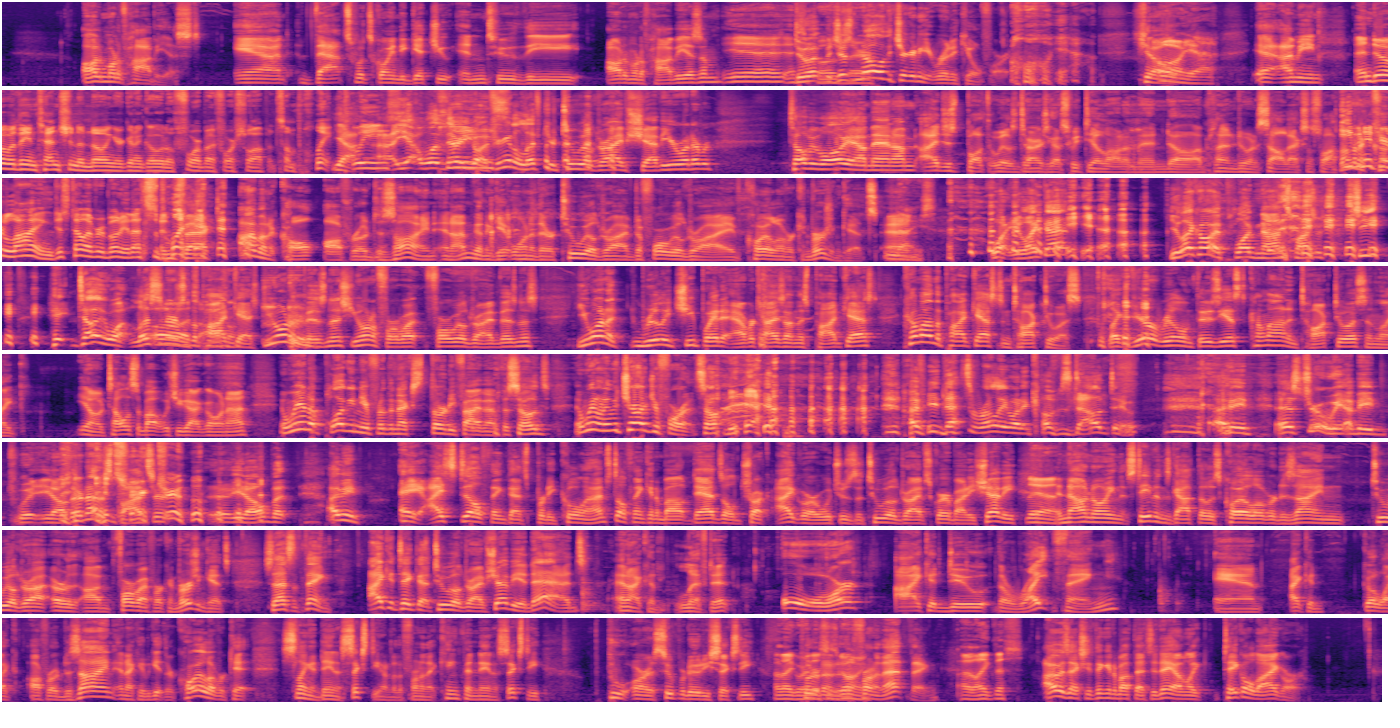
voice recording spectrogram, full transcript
automotive hobbyist and that's what's going to get you into the automotive hobbyism, yeah. I do it, but just there- know that you're going to get ridiculed for it. Oh yeah. You know, Oh yeah. yeah. I mean, And do it with the intention of knowing you're going to go to a four x four swap at some point. yeah, Please. uh, yeah. Well, there you go. If you're going to lift your two wheel drive Chevy or whatever. Tell people, oh yeah, man, I'm I just bought the wheels and tires, got a sweet deal on them, and uh, I'm planning on doing a solid axle swap. I'm Even if co- you're lying, just tell everybody that's the In plan. fact, I'm going to call Off Road Design and I'm going to get one of their two wheel drive to four wheel drive coilover conversion kits. And nice. What, you like that? yeah. You like how I plug non sponsors? See, hey, tell you what, listeners Oh, of the awesome. podcast, you own a business, you own a four four wheel drive business, you want a really cheap way to advertise on this podcast, come on the podcast and talk to us. Like, if you're a real enthusiast, come on and talk to us and, like, you know, tell us about what you got going on. And we end up plugging you for the next 35 episodes, and we don't even charge you for it. So, yeah. I mean, that's really what it comes down to. I mean, it's true. We, I mean, we, you know, they're not a sponsor, true. uh, you know, but I mean, hey, I still think that's pretty cool. And I'm still thinking about Dad's old truck, Igor, which was a two wheel drive square body Chevy. Yeah. And now knowing that Steven's got those coil over design two wheel drive or um, 4x4 conversion kits. So that's the thing. I could take that two wheel drive Chevy of Dad's and I could lift it, or I could do the right thing and I could go to like off road design and I could get their coilover kit, sling a Dana 60 onto the front of that Kingpin Dana 60 poo- or a Super Duty 60. I like where put this it is under the going. front of that thing. I like this. I was actually thinking about that today. I'm like, take old Igor,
